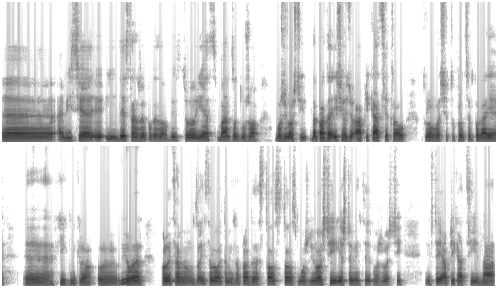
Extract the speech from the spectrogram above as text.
e, emisję i, dystans, żeby pokazał, więc tu jest bardzo dużo możliwości. Naprawdę, jeśli chodzi o aplikację tą, którą właśnie tu producent podaje, e, HIG Micro e, Viewer, polecam ją zainstalować, tam jest naprawdę stos, stos możliwości, jeszcze więcej jest możliwości w tej aplikacji na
